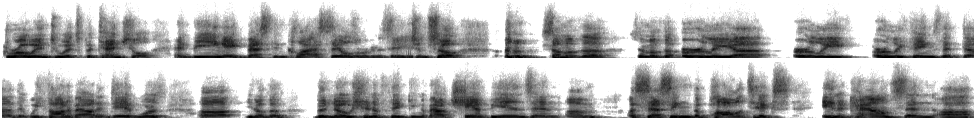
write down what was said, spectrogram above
grow into its potential and being a best in class sales organization. So some of the some of the early uh, early early things that uh, that we thought about and did was uh, you know the the notion of thinking about champions and um, assessing the politics in accounts and uh,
